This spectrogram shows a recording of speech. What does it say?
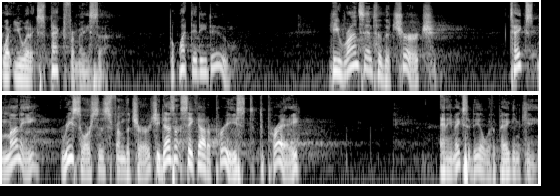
what you would expect from Asa. But what did he do? He runs into the church, takes money, resources from the church. He doesn't seek out a priest to pray, and he makes a deal with a pagan king.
